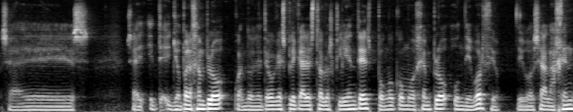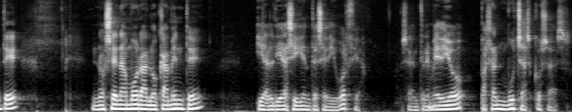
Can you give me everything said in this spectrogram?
O sea, es... o sea, yo, por ejemplo, cuando le tengo que explicar esto a los clientes, pongo como ejemplo un divorcio. Digo, o sea, la gente no se enamora locamente y al día siguiente se divorcia. O sea, entre medio pasan muchas cosas.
